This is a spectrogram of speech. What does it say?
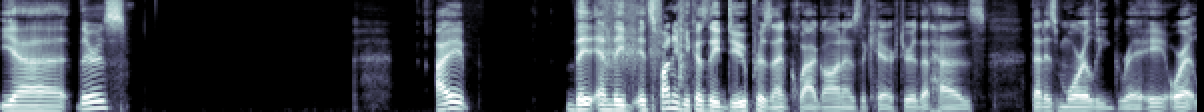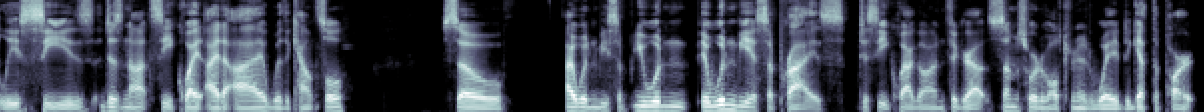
Yeah, there's I they and they it's funny because they do present Qui-Gon as the character that has that is morally gray or at least sees does not see quite eye to eye with the council. So I wouldn't be you wouldn't it wouldn't be a surprise to see Qui-Gon figure out some sort of alternate way to get the part.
